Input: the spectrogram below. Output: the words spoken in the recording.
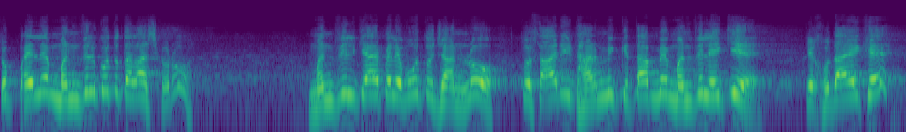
तो पहले मंजिल को तो तलाश करो। मंजिल क्या है? पहले वो तो जान लो। तो सारी धार्मिक किताब में मंजिल एक ही है कि खुदा एक है,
